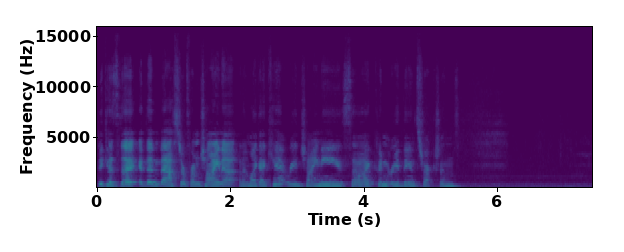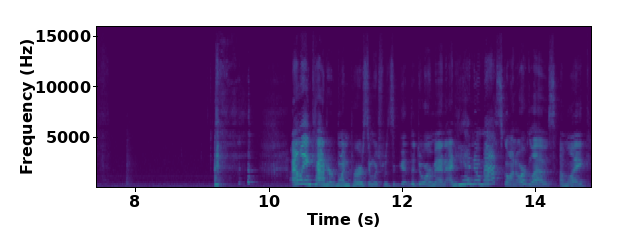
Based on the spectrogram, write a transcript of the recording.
because the the master from China. And I'm like, I can't read Chinese, so I couldn't read the instructions. I only encountered one person, which was the doorman, and he had no mask on or gloves. I'm like,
